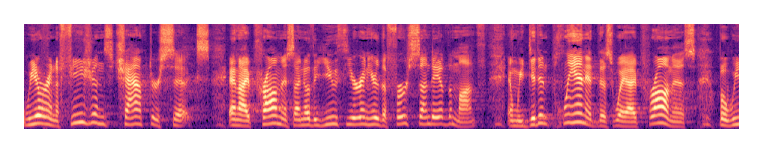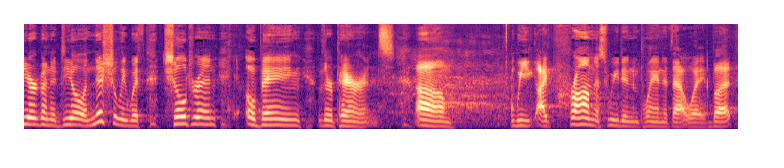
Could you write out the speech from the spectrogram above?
We are in Ephesians chapter 6. And I promise, I know the youth, you're in here the first Sunday of the month, and we didn't plan it this way, I promise, but we are going to deal initially with children obeying their parents. Um, we, I promise we didn't plan it that way, but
